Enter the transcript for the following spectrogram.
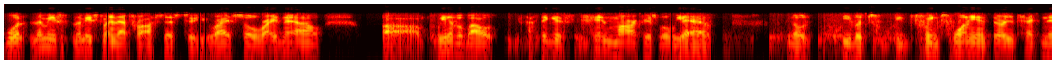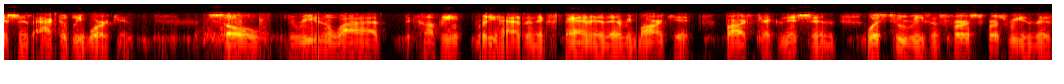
well, let me let me explain that process to you, right? So right now, uh, we have about I think it's ten markets where we have, you know, either t- between twenty and thirty technicians actively working. So the reason why the company really hasn't expanded in every market far as technician was two reasons. First, first reason is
